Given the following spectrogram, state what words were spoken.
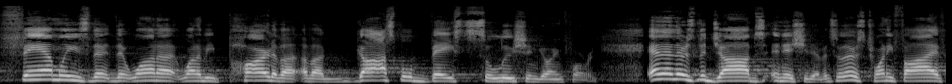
families that, that want to be part of a, of a gospel based solution going forward. And then there's the jobs initiative. And so there's 25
